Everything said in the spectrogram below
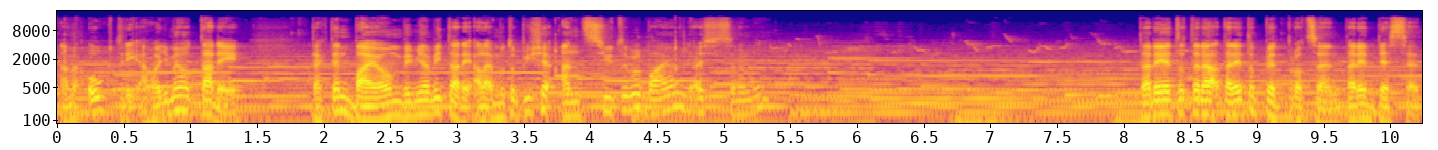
máme oak tree a hodíme ho tady, tak ten biom by měl být tady, ale mu to píše unsuitable biome, děláš si srandu? Tady je to teda, tady je to 5%, tady je 10.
